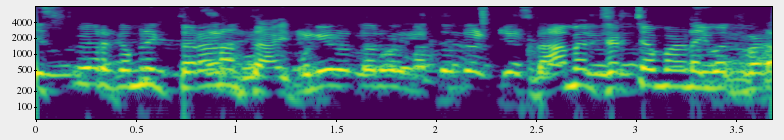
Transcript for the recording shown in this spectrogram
ಎಸ್ ಪಿ ಆರ್ ಕಂಪ್ನಿಗೆ ತರೋಣ ಅಂತ ಆಯ್ತು ಆಮೇಲೆ ಚರ್ಚೆ ಮಾಡೋಣ ಇವತ್ತು ಬೇಡ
